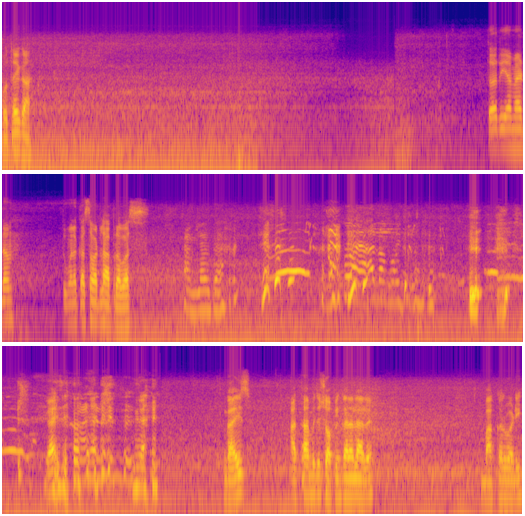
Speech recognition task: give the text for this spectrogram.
होत आहे का? तर या मॅडम तुम्हाला कसा वाटला हा प्रवास? चांगला होता. गाईज आता आम्ही ते शॉपिंग करायला आलोय. बाकरवाडी.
